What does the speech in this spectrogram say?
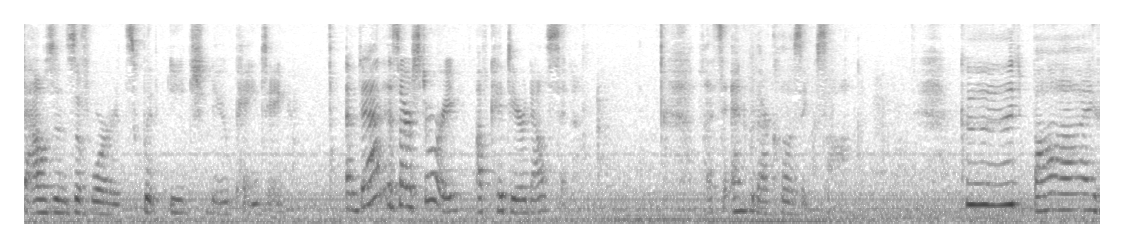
thousands of words with each new painting. And that is our story of Kadir Nelson. Let's end with our closing song. Goodbye,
